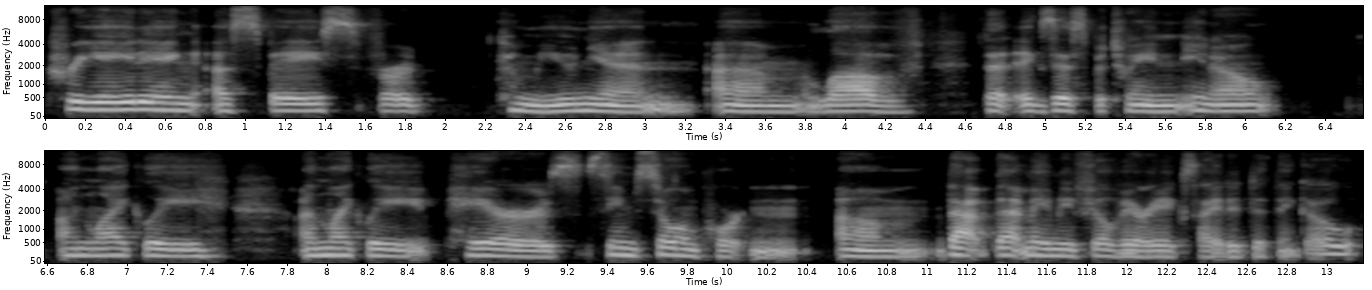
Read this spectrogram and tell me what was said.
creating a space for communion, um, love that exists between, you know, unlikely unlikely pairs seems so important. Um, that that made me feel very mm-hmm. excited to think, oh,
